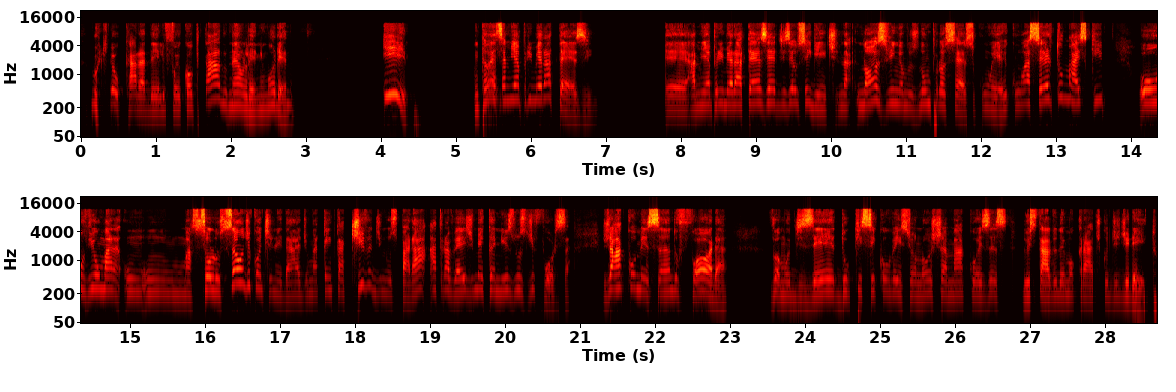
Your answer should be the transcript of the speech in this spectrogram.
porque o cara dele foi cooptado, né, o Lenin Moreno. E, então, essa é a minha primeira tese. É, a minha primeira tese é dizer o seguinte: na, nós vínhamos num processo com erro e com acerto, mas que houve uma, um, uma solução de continuidade, uma tentativa de nos parar através de mecanismos de força, já começando fora vamos dizer, do que se convencionou chamar coisas do Estado Democrático de Direito,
